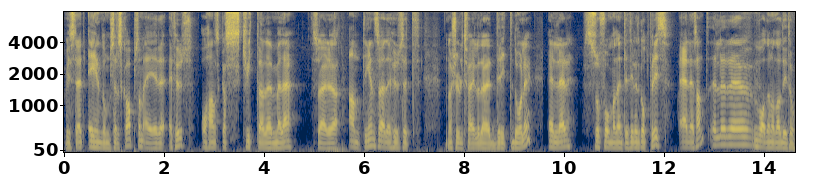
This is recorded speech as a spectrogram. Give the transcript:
hvis det er et eiendomsselskap som eier et hus og han skal kvitte det med det. Så er det antingen så er det huset noe skjult feil, og det er dritdårlig, Eller så får man den til et godt pris. Er det sant? Eller eh, var det noen av de to?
